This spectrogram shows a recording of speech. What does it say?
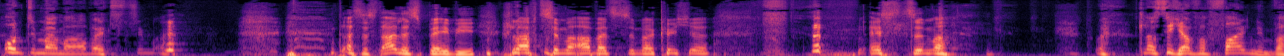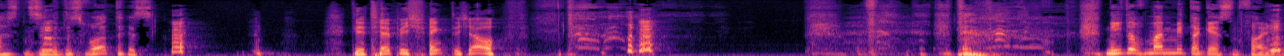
Und in meinem Arbeitszimmer. Das ist alles, Baby. Schlafzimmer, Arbeitszimmer, Küche, Esszimmer. Lass dich einfach fallen, im wahrsten Sinne des Wortes. Der Teppich fängt dich auf. Nicht auf mein Mittagessen fallen.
